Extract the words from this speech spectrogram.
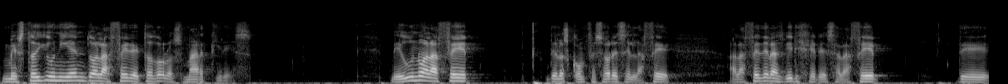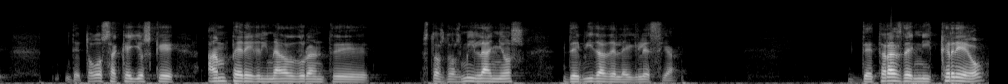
me estoy uniendo a la fe de todos los mártires. Me uno a la fe de los confesores en la fe, a la fe de las vírgenes, a la fe de, todos aquellos que han peregrinado durante estos dos mil años de vida de la Iglesia. Detrás de mi creo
